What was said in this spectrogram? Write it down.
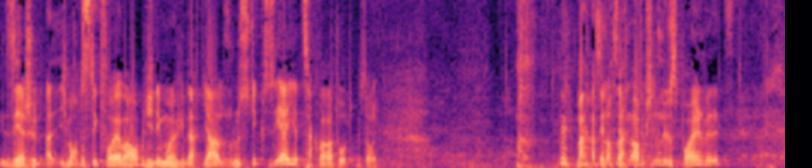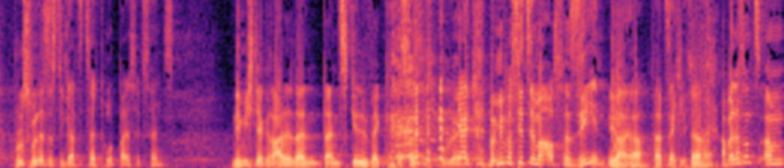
Sehr schön. Also Ich mochte Stick vorher überhaupt nicht. In dem Moment habe ich gedacht, ja, so eine Stick-Serie, zack, war er tot. Sorry. Marc, hast du noch Sachen aufgeschrieben, die du spoilen willst? Bruce Willis ist die ganze Zeit tot bei Six Sense. Nehme ich dir gerade deinen dein Skill weg? Ist das das Problem? Ja, bei mir passiert es immer aus Versehen. ja, ja. Tatsächlich. Ja. Aber lass uns, ähm,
